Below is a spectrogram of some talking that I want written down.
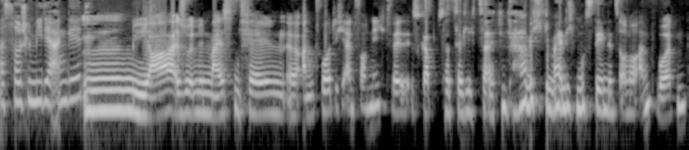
Was Social Media angeht? Mm, ja, also in den meisten Fällen äh, antworte ich einfach nicht, weil es gab tatsächlich Zeiten, da habe ich gemeint, ich muss denen jetzt auch noch antworten.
